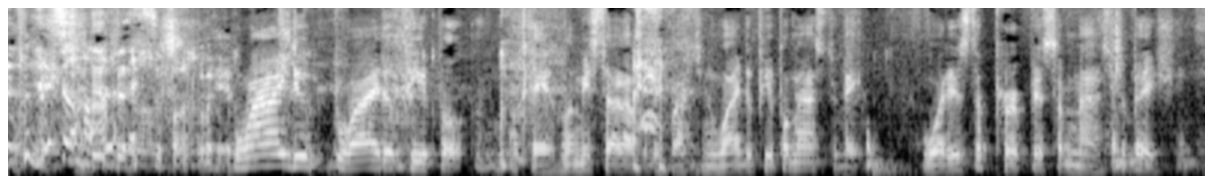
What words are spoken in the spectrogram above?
That's one way. Why do why do people? Okay, let me start off with the question. Why do people masturbate? What is the purpose of masturbation?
